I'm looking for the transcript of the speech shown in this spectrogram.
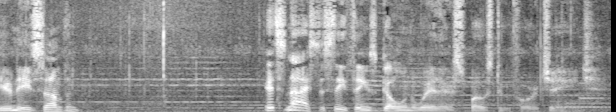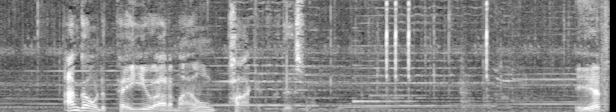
You need something? It's nice to see things going the way they're supposed to for a change. I'm going to pay you out of my own pocket for this one. Yep,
